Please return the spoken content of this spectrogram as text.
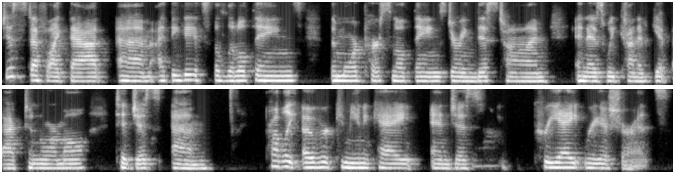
Just stuff like that. Um, I think it's the little things, the more personal things during this time, and as we kind of get back to normal, to just um, probably over communicate and just create reassurance.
